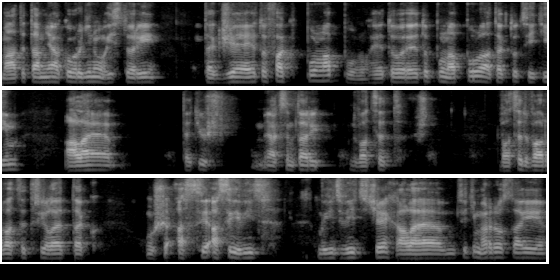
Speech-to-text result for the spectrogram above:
Máte tam nějakou rodinnou historii, takže je to fakt půl na půl. Je to, je to půl na půl a tak to cítím. Ale teď už, jak jsem tady 20, 22, 23 let, tak už asi, asi víc, víc, víc Čech, ale cítím hrdost tady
